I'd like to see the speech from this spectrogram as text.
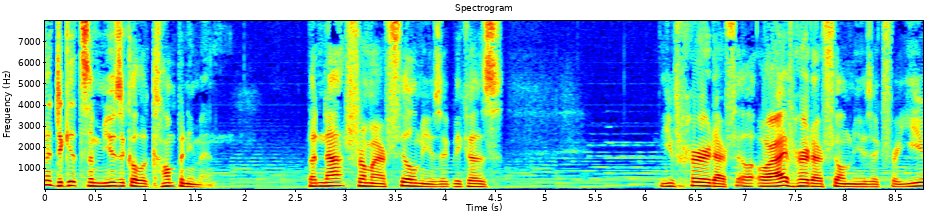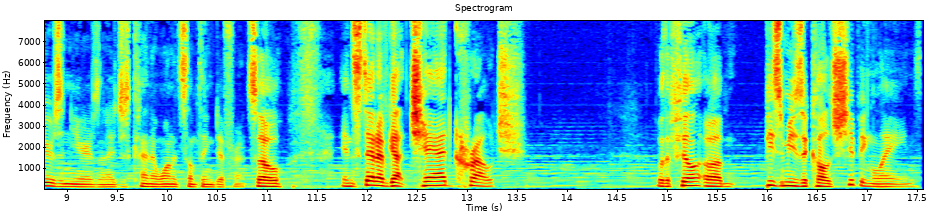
Wanted to get some musical accompaniment, but not from our film music because you've heard our film, or I've heard our film music for years and years, and I just kind of wanted something different. So instead, I've got Chad Crouch with a film, a piece of music called Shipping Lanes.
